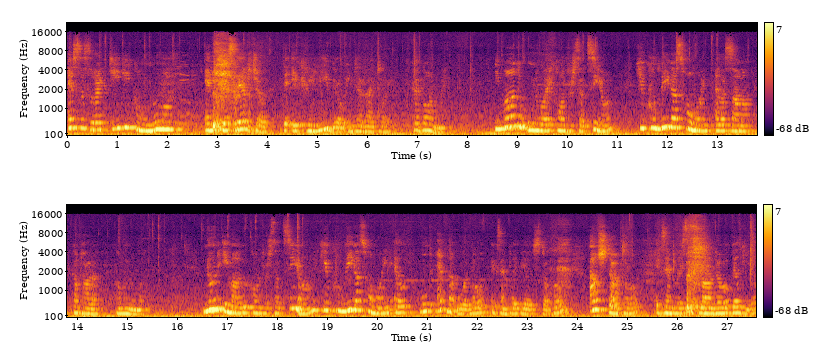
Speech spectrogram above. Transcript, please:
estas rajtigi komunumon en ties serĉo de ekvilibro inter rajtoj kaj bonoj. Imagu unue konversacion kiu kunligas homoin el la sama kampara komunumo. Nun imagu conversazion kiu kunligas homoin el mult etna urbo, exemple Bielistoko, au stato, exemple Svetlando, Belgio,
